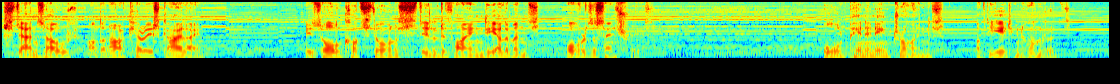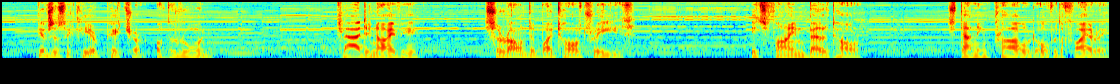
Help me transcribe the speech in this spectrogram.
stands out on the North Kerry skyline, its old cut stones still defying the elements over the centuries. Old pen and ink drawings of the 1800s gives us a clear picture of the ruin. Clad in ivy, surrounded by tall trees, its fine bell tower standing proud over the friary.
